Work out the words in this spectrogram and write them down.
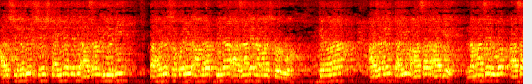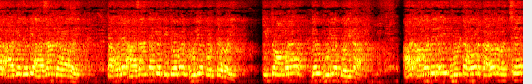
আর শহরের শেষ টাইমে যদি আজান দিয়ে দিই, তাহলে সকলেই আমরা বিনা আজানে নামাজ পড়ব। কেননা, আজানের টাইম আসার আগে, নামাজের ওয়াক্ত আসার আগে যদি আজান দেওয়া হয়, তাহলে আজানটাকে দ্বিতীয়বার ঘুরিয়ে পড়তে হয়। কিন্তু আমরা কেউ ঘুরিয়ে পড়ি না। আর আমাদের এই ভুলটা হওয়ার কারণ হচ্ছে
